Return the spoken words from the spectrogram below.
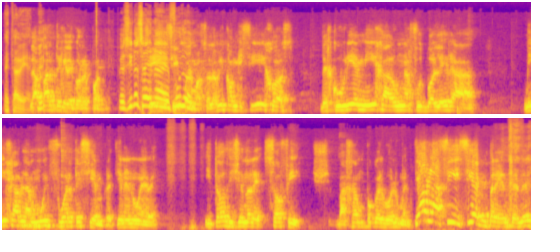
Está bien. La parte que le corresponde. Pero si no sabe Sí, nada de sí, fue fútbol. hermoso. Lo vi con mis hijos. Descubrí en mi hija una futbolera. Mi hija habla muy fuerte siempre, tiene nueve. Y todos diciéndole, Sofi, baja un poco el volumen. Te habla así siempre, ¿entendés?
